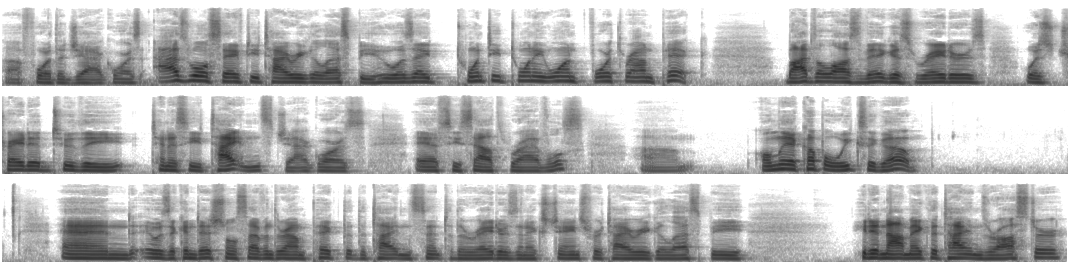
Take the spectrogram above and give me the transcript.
uh, for the Jaguars, as will safety Tyree Gillespie, who was a 2021 fourth round pick by the Las Vegas Raiders, was traded to the Tennessee Titans, Jaguars AFC South rivals, um, only a couple weeks ago and it was a conditional seventh round pick that the Titans sent to the Raiders in exchange for Tyree Gillespie. He did not make the Titans roster,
